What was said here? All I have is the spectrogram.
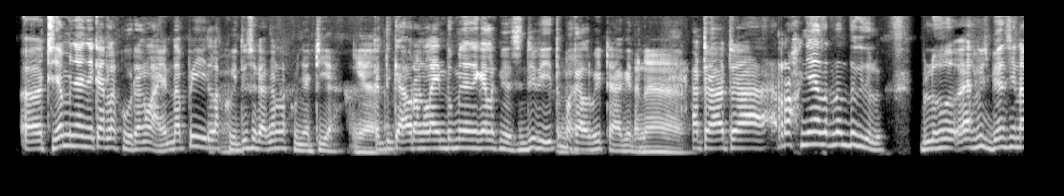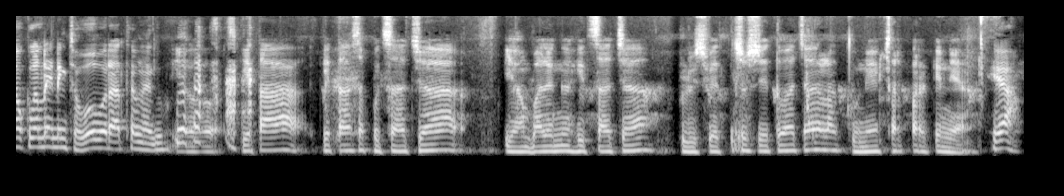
Eh, dia menyanyikan lagu orang lain, tapi lagu itu seakan lagunya dia. Ya. Ketika orang lain itu menyanyikan lagunya sendiri, itu bakal beda gitu. benar Ada ada rohnya tertentu gitu loh. Belum Elvis biar sinau klenek ning Jawa ora. Yo, kita kita sebut saja yang paling ngehit saja Blue Sweat Shoes itu aja lagunya Kurt Perkin ya. Ya.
